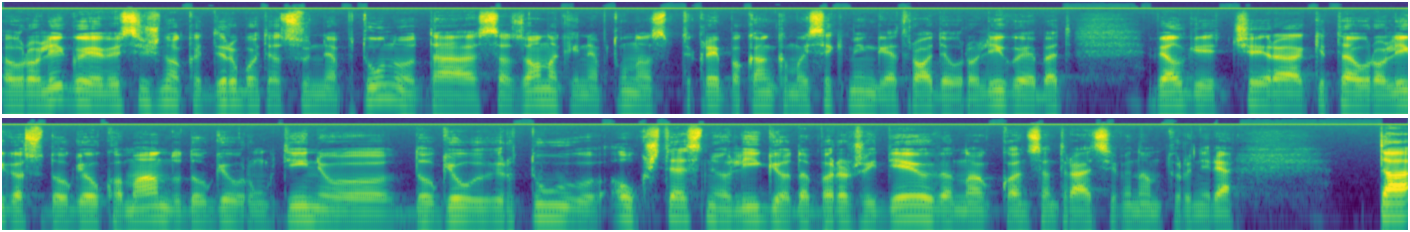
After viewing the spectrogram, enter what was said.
Eurolygoje visi žino, kad dirbote su Neptūnu tą sezoną, kai Neptūnas tikrai pakankamai sėkmingai atrodė Eurolygoje, bet vėlgi čia yra kita Eurolyga su daugiau komandų, daugiau rungtynių, daugiau ir tų aukštesnio lygio dabar žaidėjų, viena koncentracija vienam turnyre. Ta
